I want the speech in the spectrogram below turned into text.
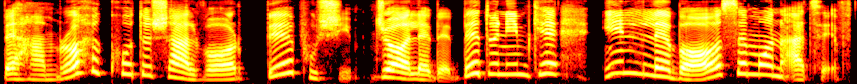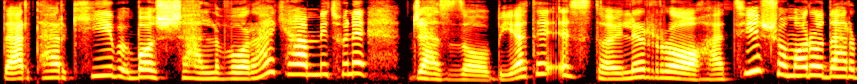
به همراه کت و شلوار بپوشیم. جالبه بدونیم که این لباس منعطف در ترکیب با شلوارک هم می‌تونه جذابیت استایل راحتی شما رو در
